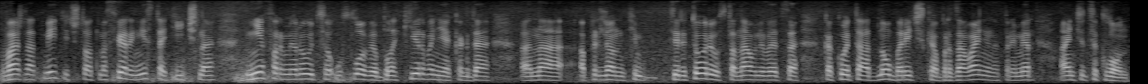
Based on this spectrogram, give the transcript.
важно отметить, что атмосфера не статична, не формируются условия блокирования, когда э, на определенной территории устанавливается какое-то одно барическое образование, например, антициклон.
